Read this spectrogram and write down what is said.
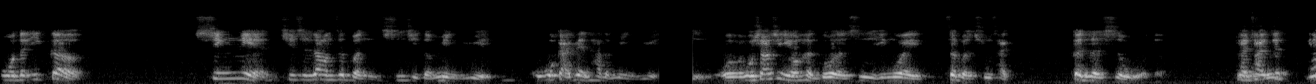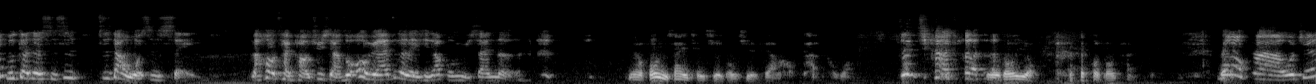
我的一个心念，其实让这本诗集的命运，我改变他的命运。我我相信有很多人是因为这本书才更认识我的，才才是应该不是更认识，是知道我是谁，然后才跑去想说，哦，原来这个人以前叫冯雨山呢。没有，冯雨山以前写的东西也非常好看，好不好？真假的？我都有，我都看。没有吧？我觉得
